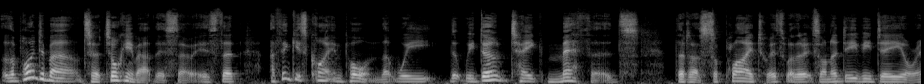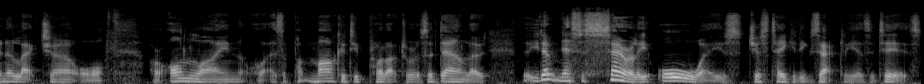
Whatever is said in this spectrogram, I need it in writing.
the point about uh, talking about this though is that I think it's quite important that we that we don't take methods that are supplied us, whether it's on a DVD or in a lecture or or online or as a marketed product or as a download, that you don't necessarily always just take it exactly as it is,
